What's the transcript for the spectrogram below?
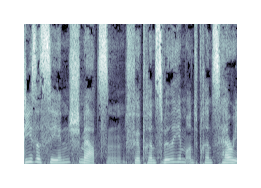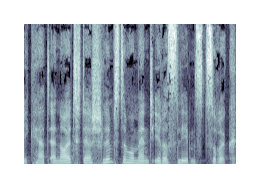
Diese Szenen schmerzen. Für Prinz William und Prinz Harry kehrt erneut der schlimmste Moment ihres Lebens zurück.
